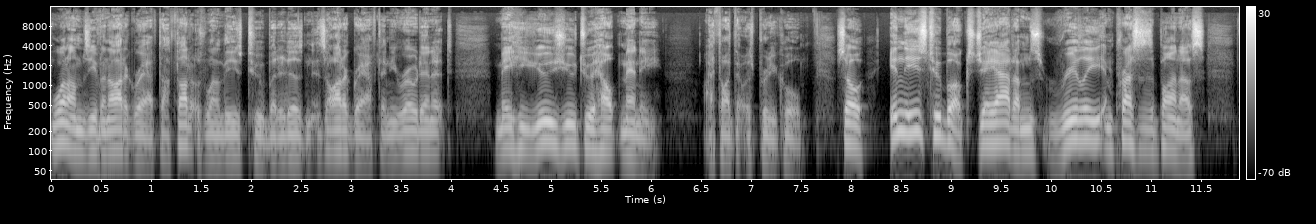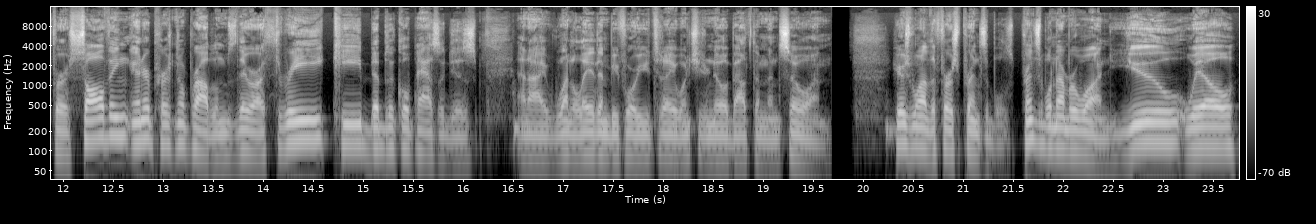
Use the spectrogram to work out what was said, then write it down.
One of them's even autographed. I thought it was one of these two, but it isn't. It's autographed. And he wrote in it, May he use you to help many. I thought that was pretty cool. So, in these two books, Jay Adams really impresses upon us for solving interpersonal problems, there are three key biblical passages, and I want to lay them before you today. I want you to know about them and so on. Here's one of the first principles. Principle number one you will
